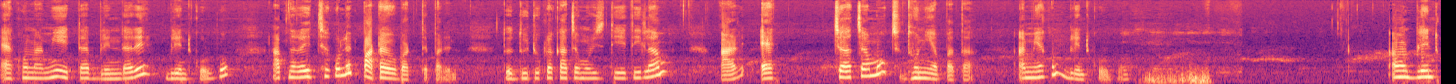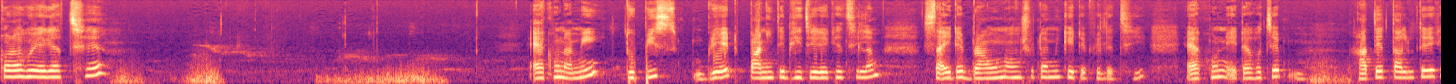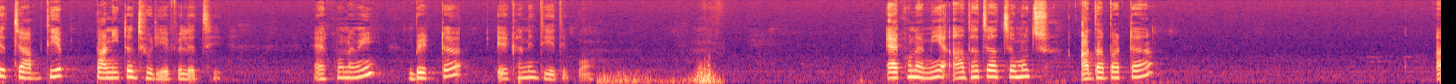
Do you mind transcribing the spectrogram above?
এখন আমি এটা ব্লেন্ডারে ব্লেন্ড করব। আপনারা ইচ্ছা করলে পাটায়ও বাটতে পারেন। তো দুই টুকরা কাঁচামরিচ দিয়ে দিলাম আর এক চা চামচ ধনিয়া পাতা। আমি এখন ব্লেন্ড করব। আমার ব্লেন্ড করা হয়ে গেছে। এখন আমি দু পিস ব্রেড পানিতে ভিজিয়ে রেখেছিলাম। সাইডের ব্রাউন অংশটা আমি কেটে ফেলেছি। এখন এটা হচ্ছে হাতের তালুতে রেখে চাপ দিয়ে পানিটা ঝরিয়ে ফেলেছি। এখন আমি ব্রেডটা এখানে দিয়ে দিব। এখন আমি আধা চা চামচ আদা বাটা,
